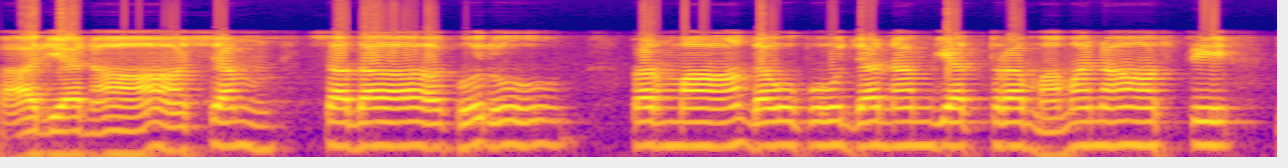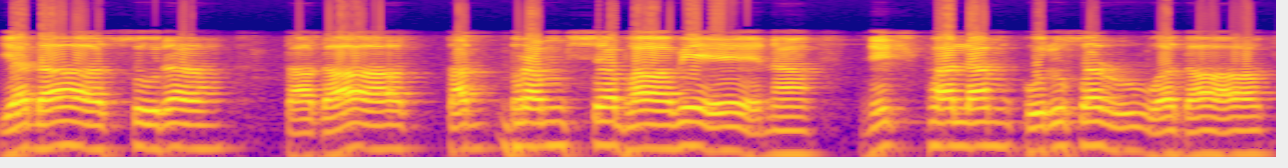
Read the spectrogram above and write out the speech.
कार्यनाशं सदा कुरु। कर्मादौ पूजनं यत्र मम नास्ति यदा सुर तदा तद्भ्रंशभावेन निष्फलं कुरु सर्वदा।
